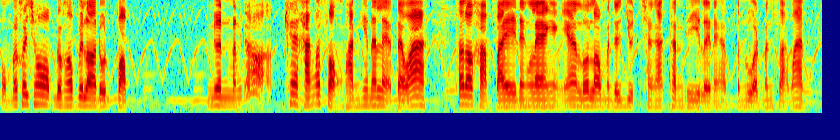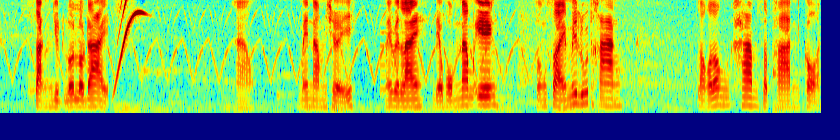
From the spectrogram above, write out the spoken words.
ผมไม่ค่อยชอบด้วยครับเวลาโดนปรับ เงินมันก็แค่ครั้งละสองพันแค่นั้นแหละ แต่ว่า ถ้าเราขับไปแรงๆอย่างเงี้ยรถเรามันจะหยุดชะงักทันทีเลยนะครับตำรวจมันสามารถสั่งหยุดรถเราได้อ้าวไม่นำเฉยไม่เป็นไร เดี๋ยวผมนำเอง สงสัยไม่รู้ทาง เราก็ต้องข้ามสะพานก่อน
